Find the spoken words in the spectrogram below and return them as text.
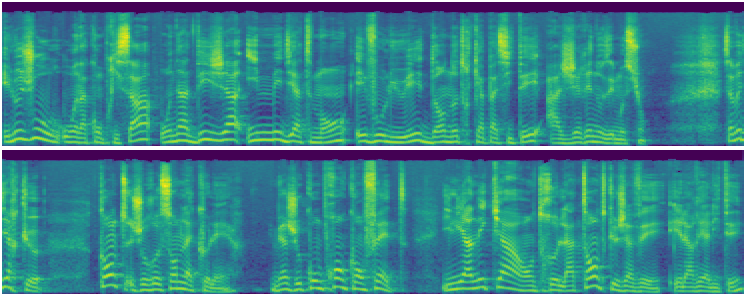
Et le jour où on a compris ça, on a déjà immédiatement évolué dans notre capacité à gérer nos émotions. Ça veut dire que quand je ressens de la colère, eh bien je comprends qu'en fait, il y a un écart entre l'attente que j'avais et la réalité,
